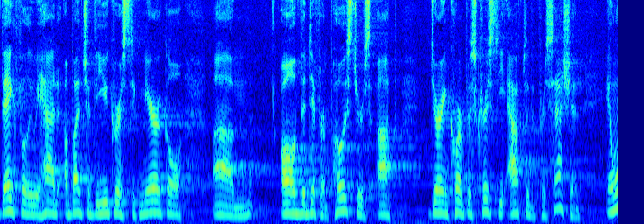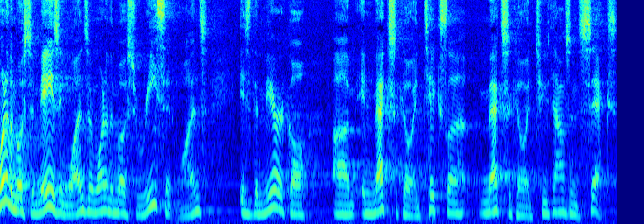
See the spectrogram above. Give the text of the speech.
thankfully we had a bunch of the Eucharistic miracle, um, all the different posters up during Corpus Christi after the procession. And one of the most amazing ones, and one of the most recent ones, is the miracle um, in Mexico, in Tixtla, Mexico, in 2006.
